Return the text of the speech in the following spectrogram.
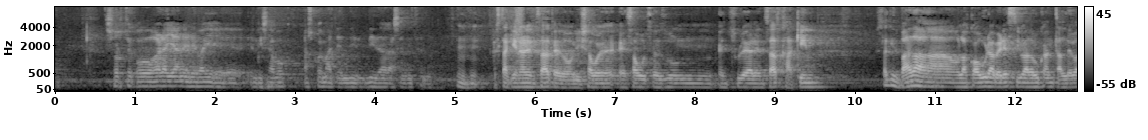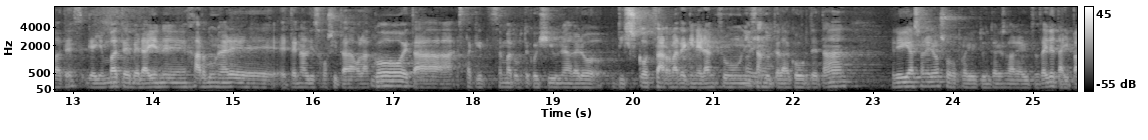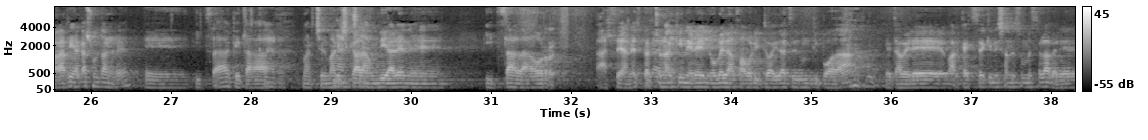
Sortzeko garaian ere bai e, Lisabok asko ematen di- didala sentitzen du. Mhm. Ez dakienarentzat edo Lisabo ezagutzen ez duen entzulearentzat jakin ez dakit bada olako aura berezi badaukan talde bat, ez? Gehien bat eh, beraien eh, jarduna ere etenaldiz josita dagoelako eta ez dakit zenbat urteko isilunea gero diskotzar batekin erantzun izan dutelako urtetan. Ere egia esan ere oso proiektu interesgarria ditzen zait eta ipagarriak asuntan ere, eh, hitzak eta Claro. Martxel Mariskala Martxel. handiaren eh, hitzala hor atzean, ez? Pertsonalkin ere novela favoritoa idatzi duen tipoa da, eta bere barkaitzekin esan duzun bezala, bere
